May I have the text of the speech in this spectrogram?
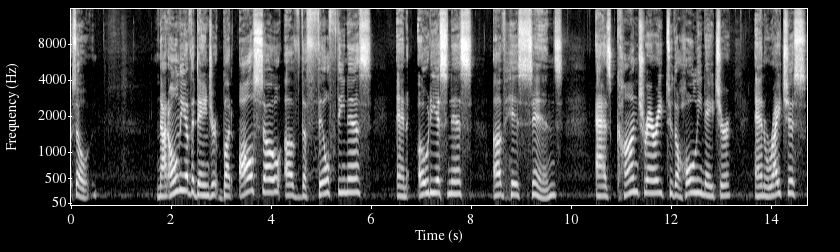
So not only of the danger, but also of the filthiness and odiousness of his sins as contrary to the holy nature and righteous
